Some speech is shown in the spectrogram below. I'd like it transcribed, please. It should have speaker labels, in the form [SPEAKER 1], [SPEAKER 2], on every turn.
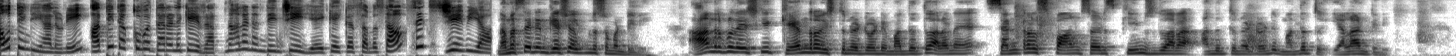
[SPEAKER 1] South ఇండియాలోని అతి తక్కువ ధరలకి రత్నాలనందించే ఏకైక సంస్థ సిక్స్ జేవియా
[SPEAKER 2] నమస్తే నేను కేశవ్ వెల్కమ్ సుమన్ టీవీ. ఆంధ్రప్రదేశ్కి కేంద్రం ఇస్తున్నటువంటి మద్దతు అలానే సెంట్రల్ స్పాన్సర్డ్ స్కీమ్స్ ద్వారా అందుతున్నటువంటి మద్దతు ఎలాంటిది?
